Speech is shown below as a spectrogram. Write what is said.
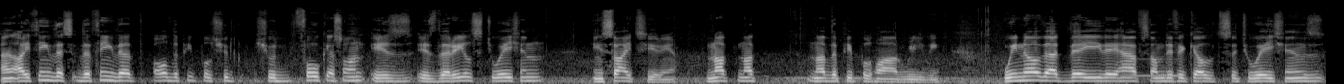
and I think that the thing that all the people should should focus on is is the real situation inside Syria, not not not the people who are leaving. We know that they, they have some difficult situations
